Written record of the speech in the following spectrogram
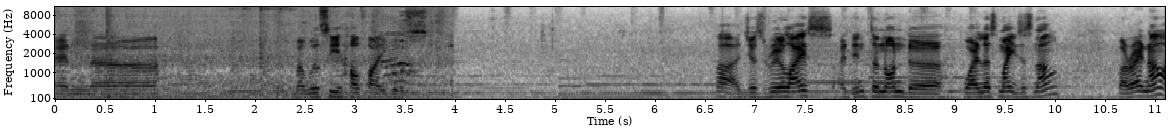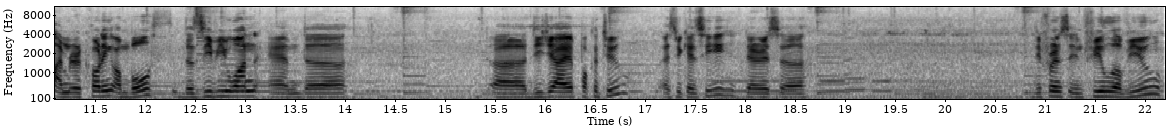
and uh, but we'll see how far it goes Ah, I just realized I didn't turn on the wireless mic just now. But right now I'm recording on both the ZV-1 and the uh, DJI Pocket 2. As you can see, there is a difference in field of view.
